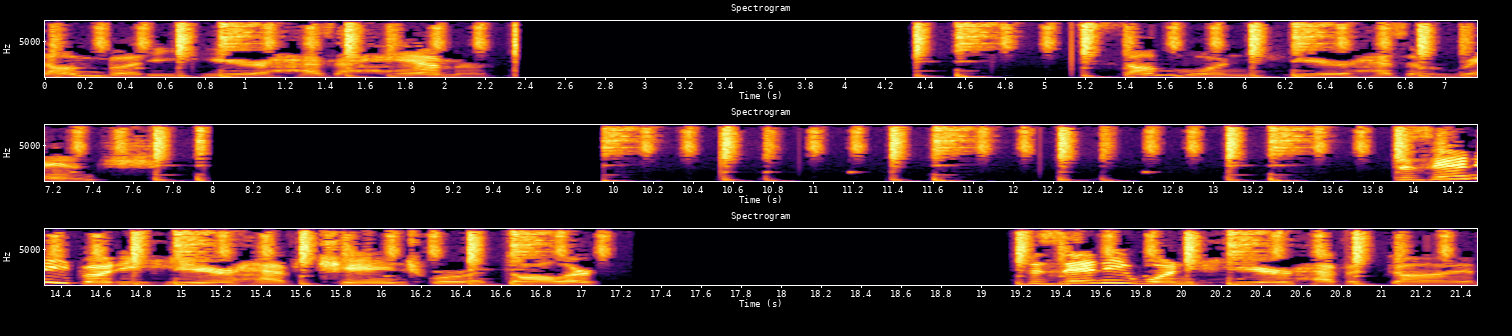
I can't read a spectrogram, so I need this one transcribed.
Somebody here has a hammer. Someone here has a wrench. Does anybody here have change for a dollar? Does anyone here have a dime?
